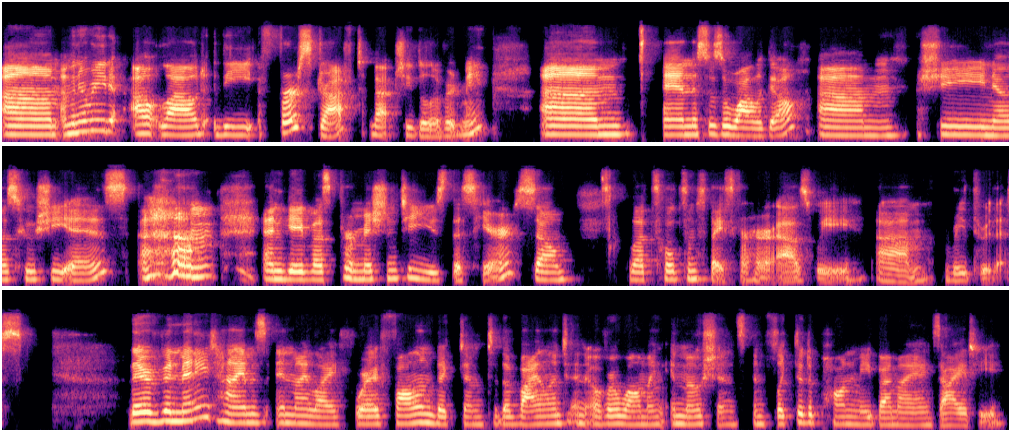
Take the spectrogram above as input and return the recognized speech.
um, I'm going to read out loud the first draft that she delivered me. Um, and this was a while ago. Um, she knows who she is um, and gave us permission to use this here. So let's hold some space for her as we um, read through this. There have been many times in my life where I've fallen victim to the violent and overwhelming emotions inflicted upon me by my anxiety.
